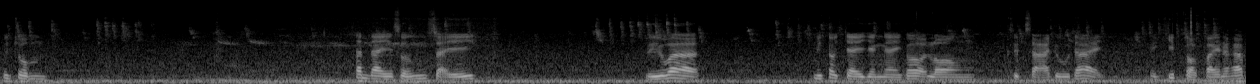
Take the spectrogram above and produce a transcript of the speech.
ผู้ชม ท่านใดสงสัย หรือว่าไม่เข้าใจยังไงก็ลองศึกษาดูได้ในคลิปต่อไปนะครับ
